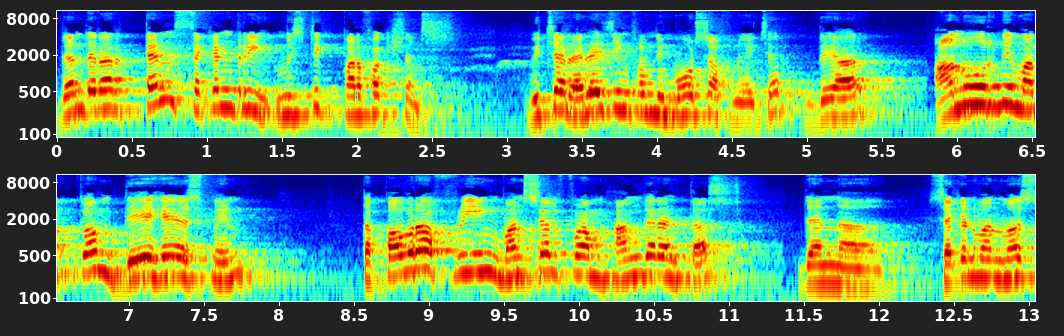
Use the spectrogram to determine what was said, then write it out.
Then there are ten secondary mystic perfections which are arising from the modes of nature. They are Anurnimatvam Dehe Asmin, the power of freeing oneself from hunger and thirst. Then uh, second one was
